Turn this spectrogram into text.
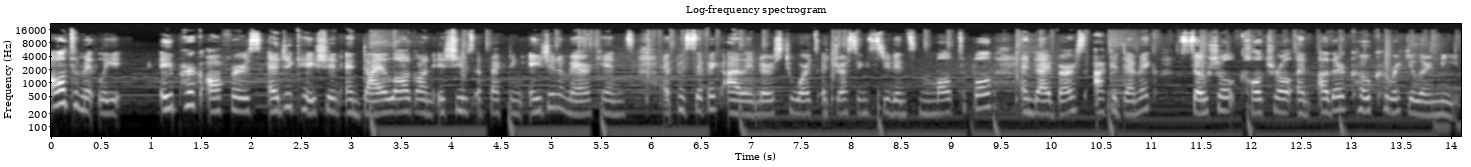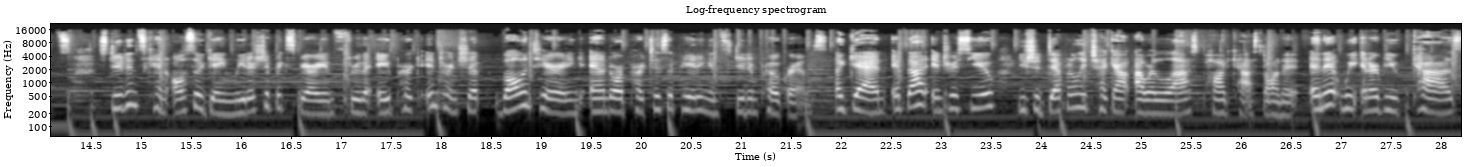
Ultimately, APIRC offers education and dialogue on issues affecting Asian Americans and Pacific Islanders towards addressing students' multiple and diverse academic, social, cultural, and other co curricular needs. Students can also gain leadership experience through the APIRC internship, volunteering, and or participating in student programs. Again, if that interests you, you should definitely check out our last podcast on it. In it, we interview Kaz,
